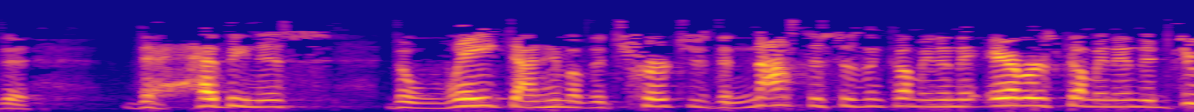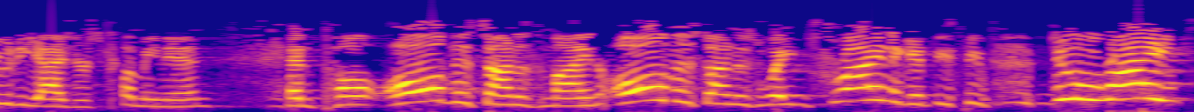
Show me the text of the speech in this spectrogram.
the, the heaviness, the weight on him of the churches, the Gnosticism coming in, the errors coming in, the Judaizers coming in. And Paul, all this on his mind, all this on his weight, trying to get these people, do right!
